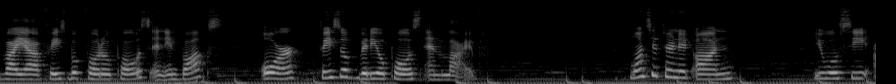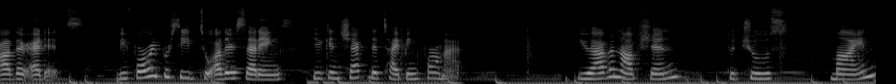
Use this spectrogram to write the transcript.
via Facebook photo post and inbox or Facebook video post and live. Once you turn it on, you will see other edits. Before we proceed to other settings, you can check the typing format. You have an option to choose mine,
